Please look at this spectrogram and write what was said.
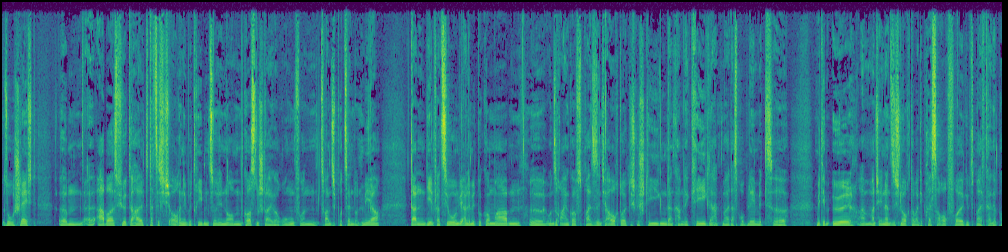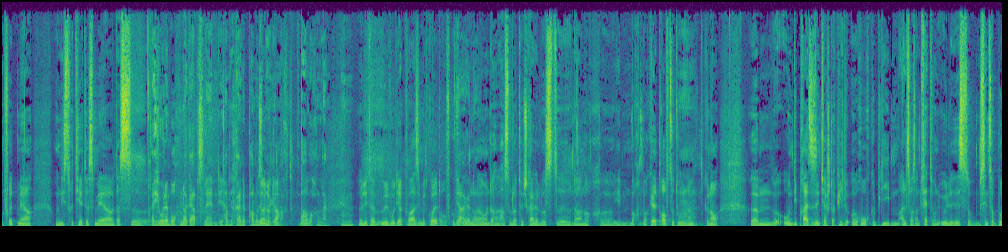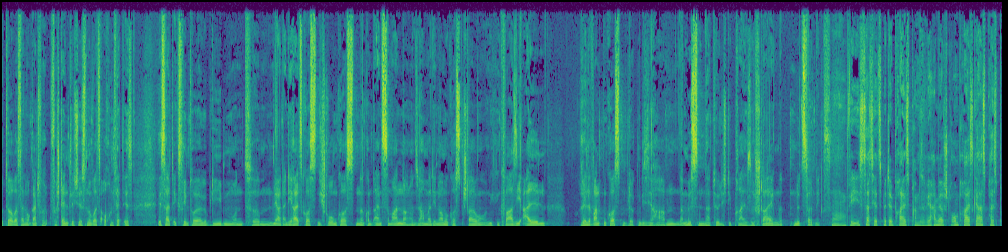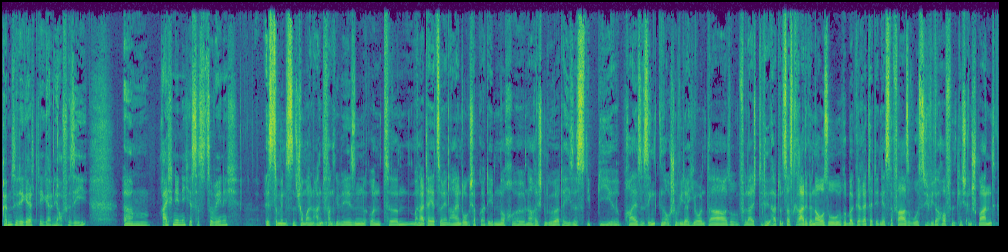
so schlecht. Ähm, äh, aber es führte halt tatsächlich auch in den Betrieben zu enormen Kostensteigerungen von 20 Prozent und mehr, Dann die Inflation, wie alle mitbekommen haben. Äh, unsere Einkaufspreise sind ja auch deutlich gestiegen. Dann kam der Krieg, dann hatten wir das Problem mit, äh, mit dem Öl. Manche erinnern sich noch, da war die Presse auch voll, gibt es bald keine Pommes frites mehr und nichts Frittiertes mehr. Das, äh, ich wohne in Bochum, da gab es Läden, die haben keine Pommes ja, mehr gemacht, ein paar ja. Wochen lang. Mhm. Ein Liter Öl wurde ja quasi mit Gold aufgewogen. Ja, genau. ne? Und da hast du natürlich keine Lust, äh, da noch äh, eben noch, noch Geld drauf zu tun. Ne? Mhm. Ne? Genau. Ähm, und die Preise sind ja stabil äh, hoch geblieben. Alles, was an Fette und Öle ist, so ein bisschen zur Butter, was dann auch ganz verständlich ist, nur weil es auch ein Fett ist, ist halt extrem teuer geblieben. Und ähm, ja, dann die Heizkosten, die Stromkosten, dann kommt eins zum anderen. Und sie haben halt enorme Kostensteigerungen in quasi allen relevanten Kostenblöcken, die sie haben, da müssen natürlich die Preise steigen. Das nützt halt nichts. Wie ist das jetzt mit den Preisbremse? Wir haben ja Strompreis, Gaspreisbremse, die, gelten, die gelten ja auch für Sie. Ähm, reichen die nicht? Ist das zu wenig? Ist zumindest schon mal ein Anfang gewesen. Und ähm, man hat ja jetzt so den Eindruck, ich habe gerade eben noch äh, Nachrichten gehört, da hieß es, die, die Preise sinken auch schon wieder hier und da. Also vielleicht hat uns das gerade genauso rübergerettet in jetzt eine Phase, wo es sich wieder hoffentlich entspannt.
